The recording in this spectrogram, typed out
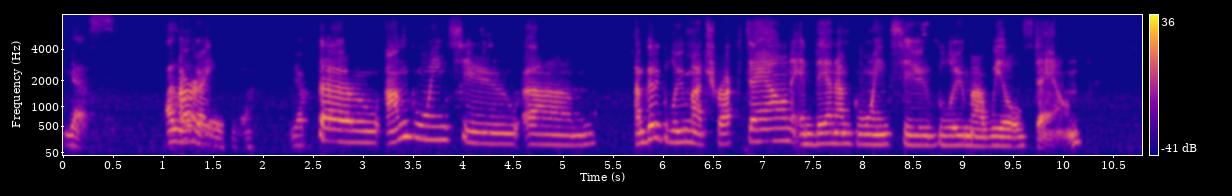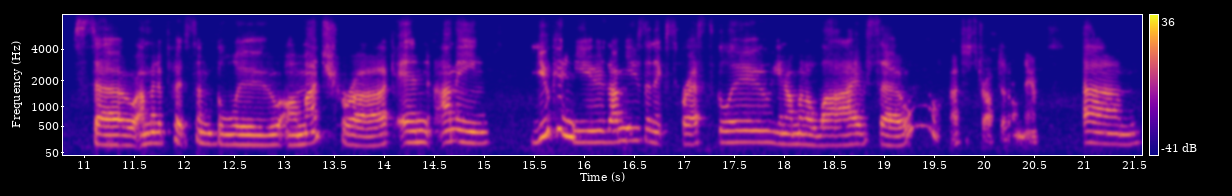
Yes, I love All right. it. Yep. So I'm going to um, I'm going to glue my truck down, and then I'm going to glue my wheels down. So I'm going to put some glue on my truck, and I mean you can use, I'm using express glue, you know, I'm going to live. So ooh, I just dropped it on there. Um,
